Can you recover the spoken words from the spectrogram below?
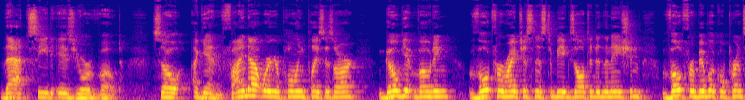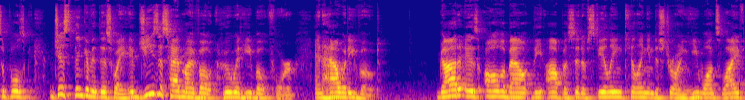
That seed is your vote. So again, find out where your polling places are. Go get voting. Vote for righteousness to be exalted in the nation. Vote for biblical principles. Just think of it this way. If Jesus had my vote, who would he vote for? And how would he vote? God is all about the opposite of stealing, killing, and destroying. He wants life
